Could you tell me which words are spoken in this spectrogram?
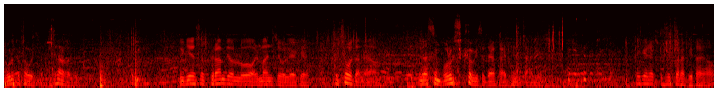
모른 척 하고 있어 귀찮아가지고 여기에서 그람별로 얼마인지 원래 이렇게 붙여오잖아요. 근데 나 지금 모르는 척하고 있어. 내가 가야 되니까 아니. 해결해 주실 거라 믿어요.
